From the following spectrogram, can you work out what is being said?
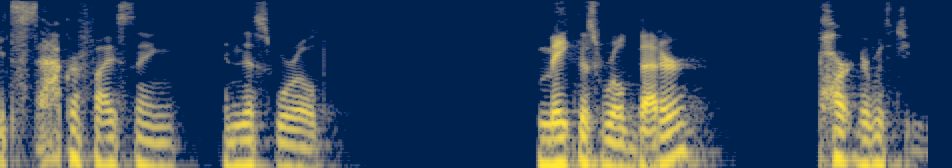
It's sacrificing in this world, make this world better, partner with Jesus,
